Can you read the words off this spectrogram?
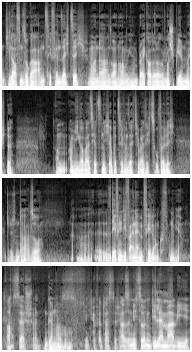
die laufen sogar am C64, wenn man da also auch noch irgendwie einen Breakout oder irgendwas spielen möchte. Am Amiga weiß ich jetzt nicht, aber C64 weiß ich zufällig. Die sind da also definitiv eine Empfehlung von mir. Ach, sehr schön. Genau. Das klingt ja fantastisch. Also nicht so ein Dilemma wie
